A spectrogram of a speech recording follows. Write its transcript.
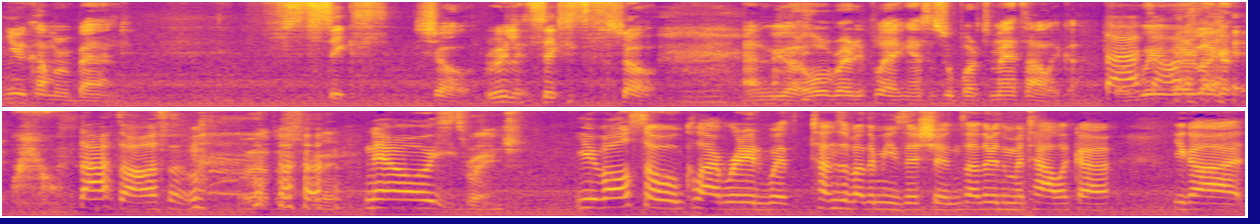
newcomer band, sixth show, really sixth show, and we are already playing as a support to Metallica. That's so we were awesome. like, a, That's awesome. that is very now, strange. you've also collaborated with tons of other musicians other than Metallica. You got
